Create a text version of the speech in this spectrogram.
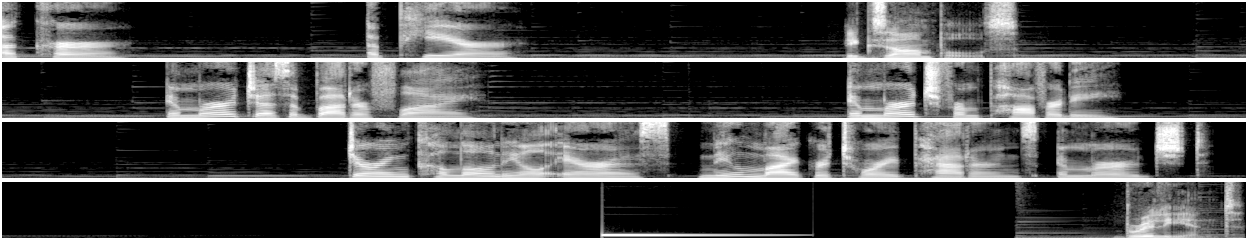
Occur, Appear. Examples Emerge as a butterfly. Emerge from poverty. During colonial eras, new migratory patterns emerged. Brilliant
